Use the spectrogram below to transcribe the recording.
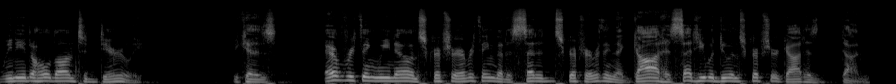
we need to hold on to dearly because everything we know in Scripture, everything that is said in Scripture, everything that God has said He would do in Scripture, God has done.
